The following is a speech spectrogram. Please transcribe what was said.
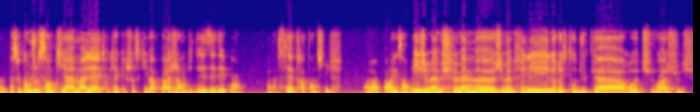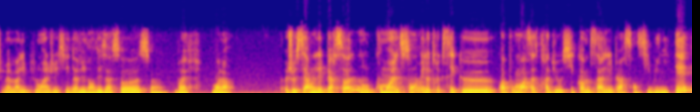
Euh, parce que comme je sens qu'il y a un mal-être ou qu'il y a quelque chose qui va pas, j'ai envie de les aider, quoi. C'est être attentif. Voilà, par exemple. Et j'ai même, je fais même, euh, j'ai même fait les, restos du cœur. Euh, tu vois, je, je, suis même allée plus loin. J'ai essayé d'aller dans des assos. bref, voilà je cerne les personnes, donc comment elles sont, mais le truc c'est que, quoi, pour moi, ça se traduit aussi comme ça l'hypersensibilité,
